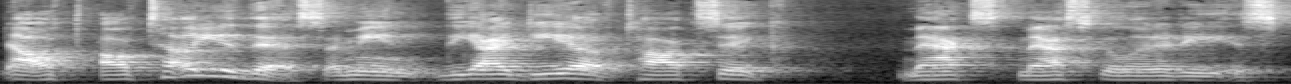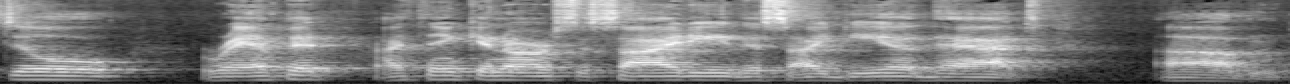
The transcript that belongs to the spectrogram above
Now, I'll, I'll tell you this. I mean, the idea of toxic max masculinity is still rampant. I think in our society, this idea that um,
